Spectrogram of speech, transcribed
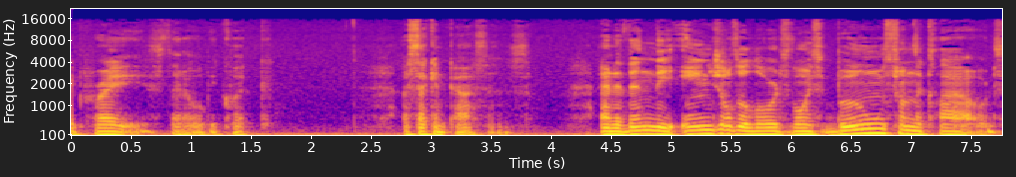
He prays that it will be quick. A second passes, and then the angel of the Lord's voice booms from the clouds,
